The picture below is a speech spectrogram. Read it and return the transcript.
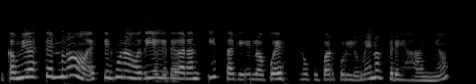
En cambio este no, este es una botella que te garantiza que lo puedes ocupar por lo menos tres años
